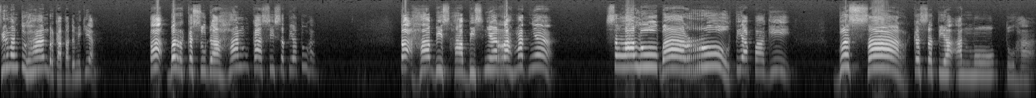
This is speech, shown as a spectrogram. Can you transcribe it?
Firman Tuhan berkata demikian. Tak berkesudahan kasih setia Tuhan. Tak habis-habisnya rahmatnya. Selalu baru tiap pagi. Besar kesetiaanmu Tuhan.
